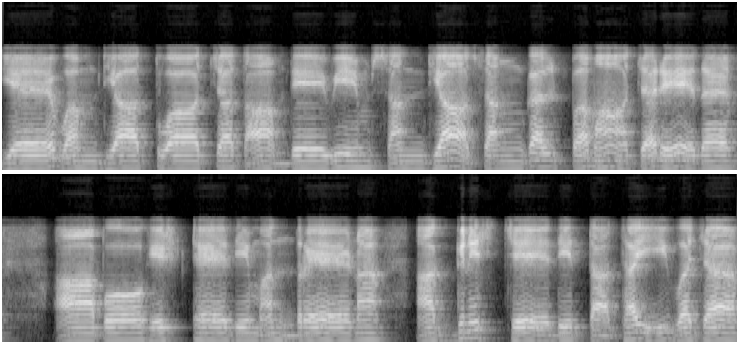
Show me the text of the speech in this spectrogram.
एवं ध्यात्वा च तां देवीं सन्ध्यासङ्कल्पमाचरेद। आपोहिष्ठेदि मन्त्रेण अग्निश्चेदि तथैव च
